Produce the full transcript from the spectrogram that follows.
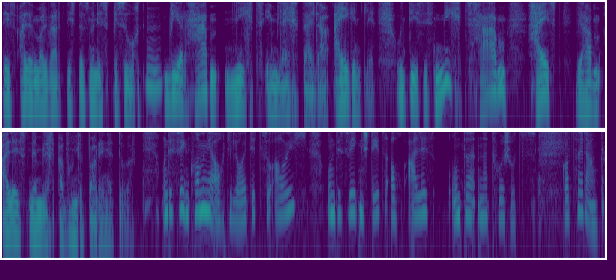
das allemal wert ist, dass man es besucht. Mhm. Wir haben nichts im Lechtal da, eigentlich. Und dieses Nichts haben heißt, wir haben alles, nämlich eine wunderbare Natur. Und deswegen kommen ja auch die Leute zu euch und deswegen steht es auch alles unter Naturschutz. Gott sei Dank.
